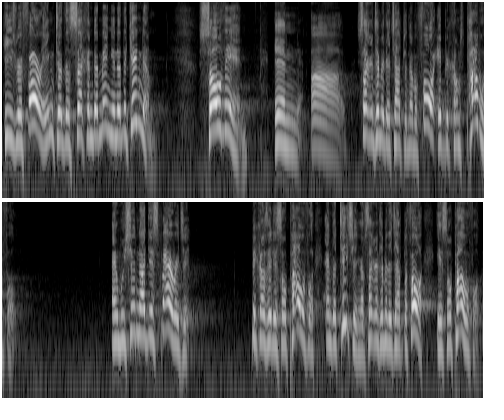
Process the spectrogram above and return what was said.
He's referring to the second dominion of the kingdom. So then, in uh, 2 Timothy chapter number 4, it becomes powerful. And we should not disparage it because it is so powerful. And the teaching of 2 Timothy chapter 4 is so powerful.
